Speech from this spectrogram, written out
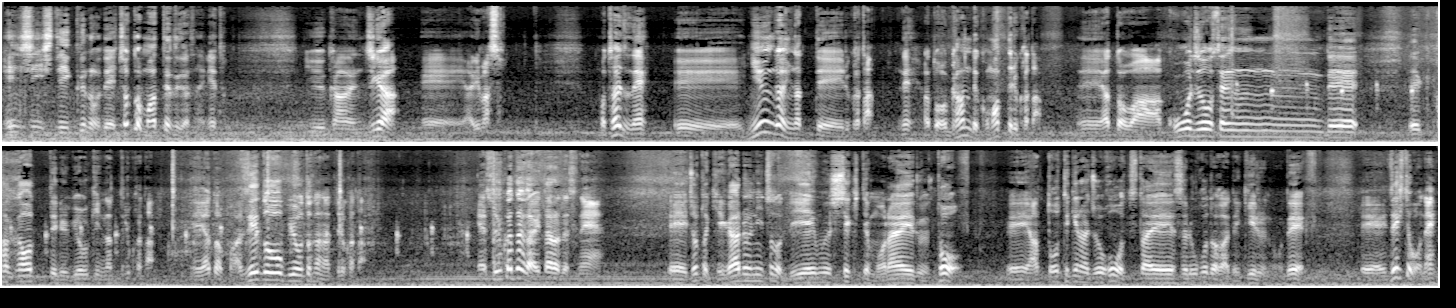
返信していくので、ちょっと待っててくださいね、という感じが、えありますと。まあ、とりあえずね、えー乳がんになっている方、ね、あとは癌で困っている方、えーあとは甲状腺で、えー関わっている病気になっている方、えーあとはバゼドウ病とかになっている方、えーそういう方がいたらですね、えーちょっと気軽にちょっと DM してきてもらえると、えー圧倒的な情報をお伝えすることができるので、えーぜひともね、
